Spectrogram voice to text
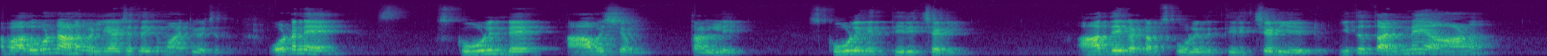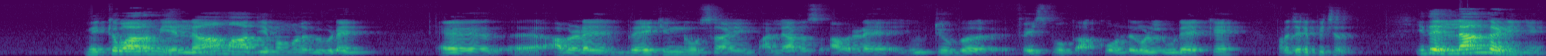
അപ്പോൾ അതുകൊണ്ടാണ് വെള്ളിയാഴ്ചത്തേക്ക് മാറ്റിവെച്ചത്. ഉടനെ സ്കൂളിന്റെ ആവശ്യം തള്ളി. സ്കൂളിന് തിരിച്ചടി. ആദ്യഘട്ടം സ്കൂളിന് തിരിച്ചടിയേറ്റു ഇത് തന്നെയാണ് മിക്കവാറും എല്ലാ മാധ്യമങ്ങളും ഇവിടെ അവരുടെ ബ്രേക്കിംഗ് ന്യൂസായും അല്ലാതെ അവരുടെ യൂട്യൂബ് ഫേസ്ബുക്ക് അക്കൗണ്ടുകളിലൂടെയൊക്കെ പ്രചരിപ്പിച്ചത്. ഇതെല്ലാം കഴിഞ്ഞ്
